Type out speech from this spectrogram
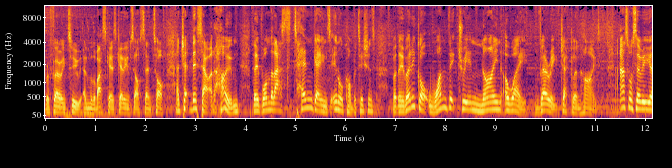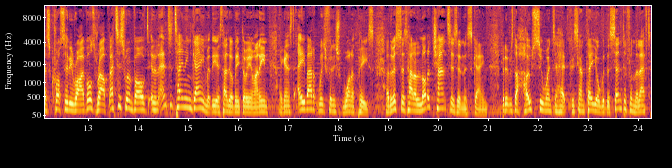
referring to Elmudo Vasquez getting himself sent off. And check this out at home, they've won the last 10 games in all competitions, but they've only got one victory in nine away. Very Jekyll and Hyde. As for Sevilla's cross city rivals, Real Betis were involved in an entertaining game at the Estadio Benito Villamarin against Eibar, which finished one apiece. Uh, the visitors had a lot of chances in this game, but it was the hosts who went ahead. Cristian Tello with the centre from the left,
